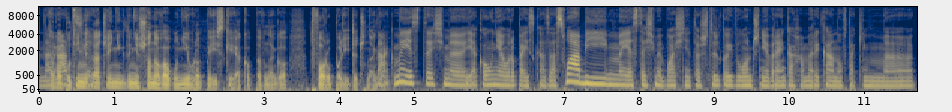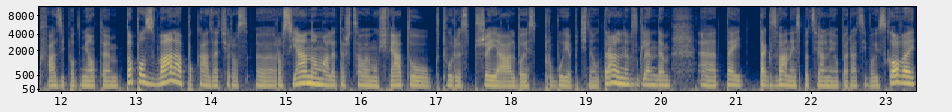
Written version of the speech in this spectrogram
narrację. Tak, bo Putin raczej nigdy nie szanował Unii Europejskiej jako pewnego tworu politycznego. Tak, my jesteśmy jako Unia Europejska za słabi, my jesteśmy właśnie też tylko i wyłącznie w rękach Amerykanów, takim e, quasi podmiotem. To pozwala pokazać Ros e, Rosjanom, ale też całemu światu, który sprzyja albo jest, próbuje być neutralny względem e, tej tak zwanej specjalnej operacji wojskowej,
